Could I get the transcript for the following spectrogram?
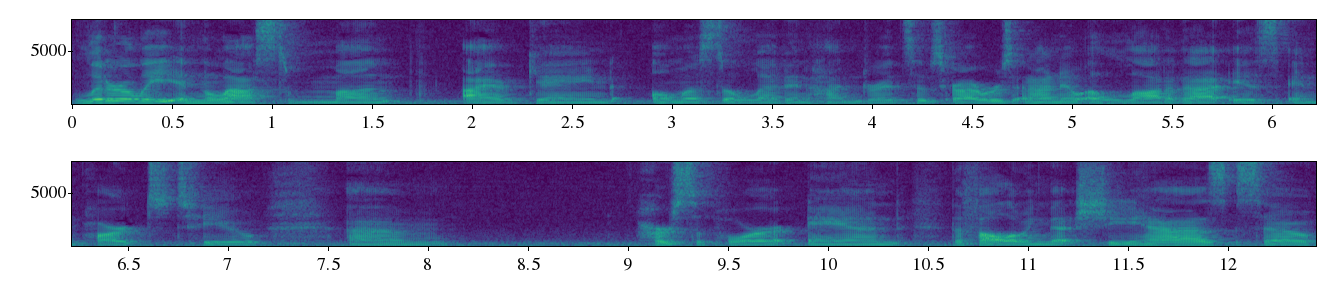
literally in the last month, I have gained almost 1,100 subscribers, and I know a lot of that is in part to um, her support and the following that she has. So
